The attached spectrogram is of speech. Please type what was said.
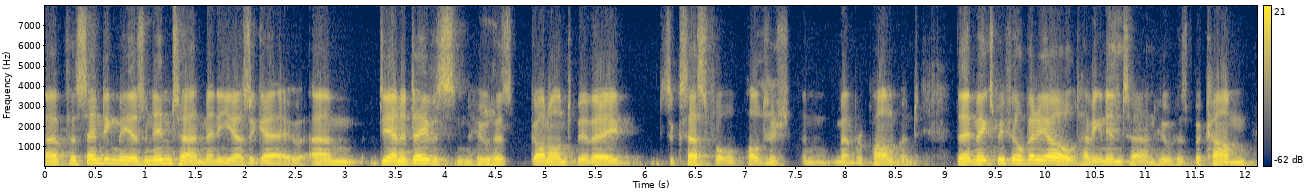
uh, for sending me as an intern many years ago, um, Dehenna Davison, who has gone on to be a very successful politician and member of parliament. That makes me feel very old having an intern who has become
